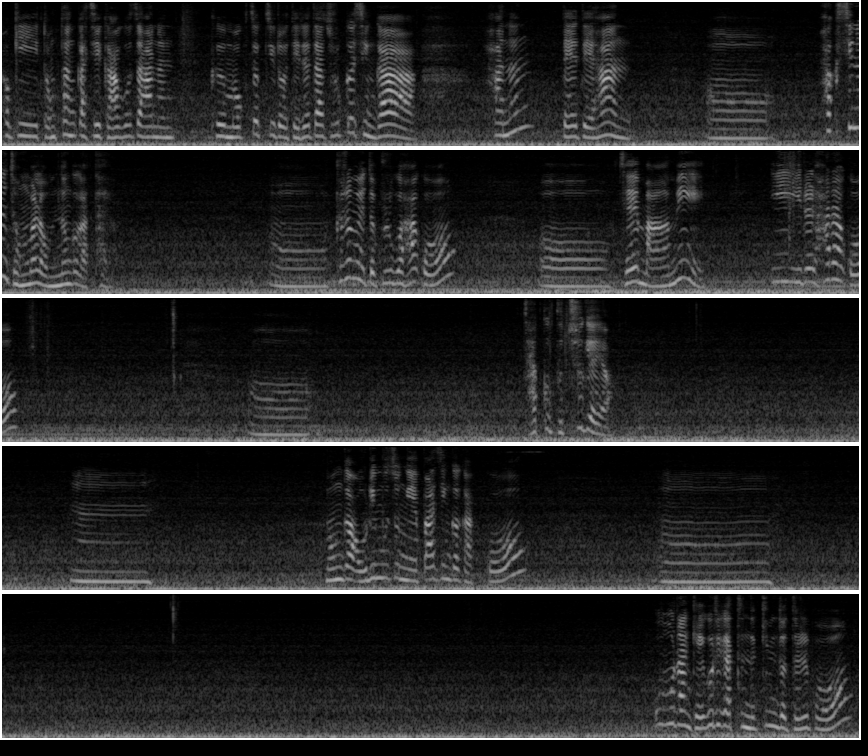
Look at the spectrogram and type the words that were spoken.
저기 동탄까지 가고자 하는 그 목적지로 데려다 줄 것인가 하는 데 대한 어, 확신은 정말 없는 것 같아요. 어, 그럼에도 불구하고 어, 제 마음이 이 일을 하라고 어, 자꾸 부추겨요. 음, 뭔가 오리무중에 빠진 것 같고 어, 우물한 개구리 같은 느낌도 들고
